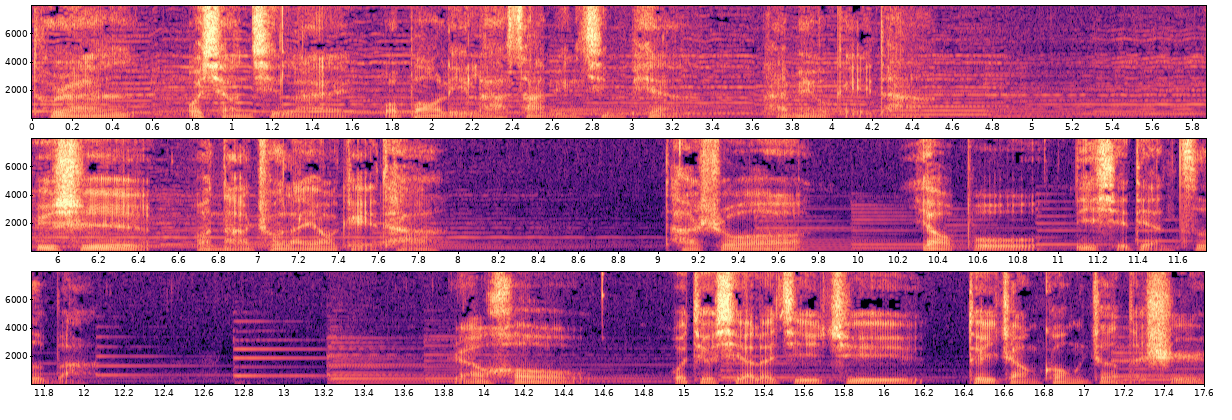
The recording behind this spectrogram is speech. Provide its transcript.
突然，我想起来，我包里拉萨明信片还没有给他。于是我拿出来要给他，他说：“要不你写点字吧。”然后我就写了几句对仗工整的诗。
